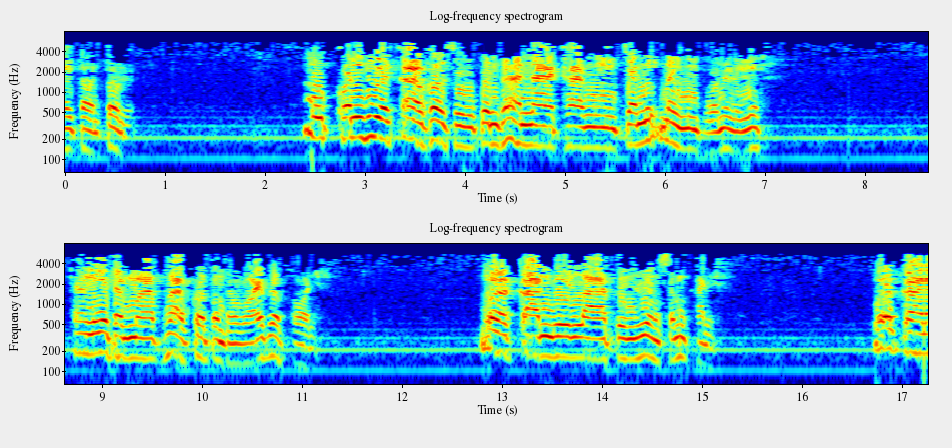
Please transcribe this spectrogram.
ในตอนต้นบุคคลที่จะก้าวเข้าสู่เป็นพระอนาคามีจะมิไม่มีผลหรือทั้งนี้ธรรมาภาพก็ต้องถวายพระพรว่าการเวลาเป็นเรื่องสำคัญว่าการ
